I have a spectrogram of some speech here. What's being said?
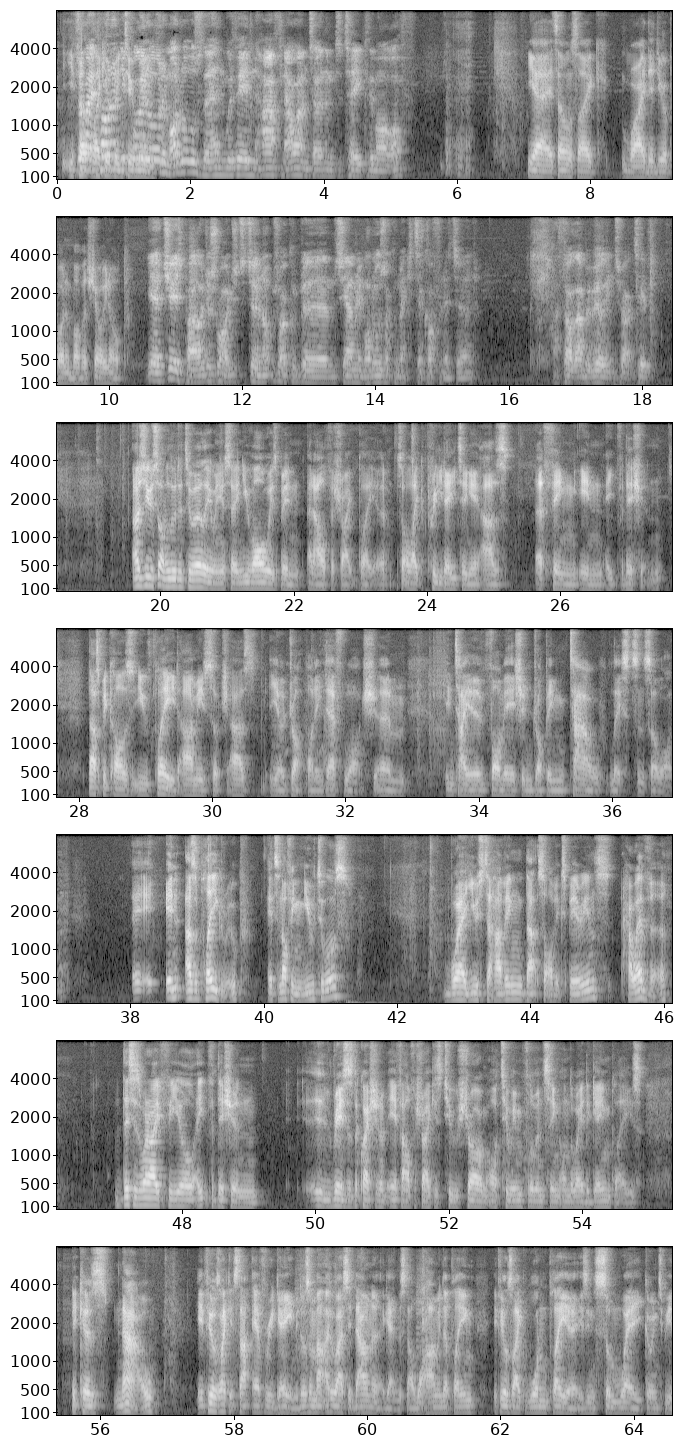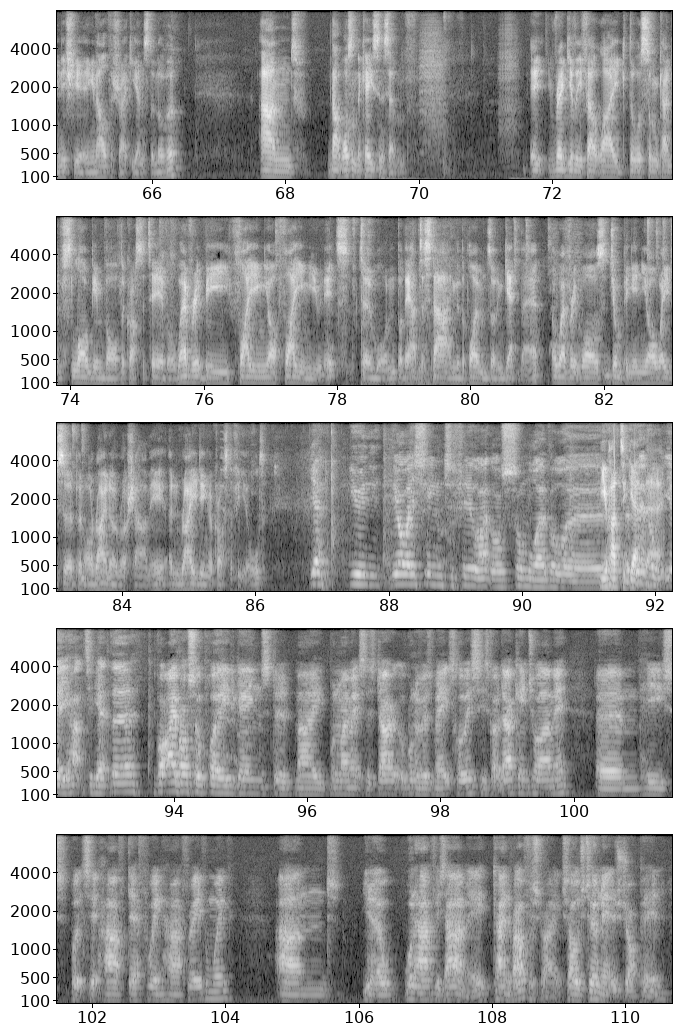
You So felt like you'd opponent been too a mean. load of models, then within half an hour I'm telling them to take them all off. Yeah, it's almost like, why did your opponent bother showing up? Yeah, cheers pal, I just wanted you to turn up so I could um, see how many models I could make you take off in a turn. I thought that'd be really interactive. as you sort of alluded to earlier when you're saying you've always been an Alpha Strike player, sort of like predating it as a thing in 8th edition, that's because you've played armies such as, you know, drop podding Deathwatch, um, entire formation dropping Tau lists and so on. In As a play group, it's nothing new to us. We're used to having that sort of experience. However, this is where I feel 8th edition it raises the question of if Alpha Strike is too strong or too influencing on the way the game plays. Because now it feels like it's that every game. It doesn't matter who I sit down against or what army they're playing. It feels like one player is in some way going to be initiating an Alpha Strike against another. And that wasn't the case in seventh. It regularly felt like there was some kind of slog involved across the table, whether it be flying your flying units turn one, but they had to start in the deployment zone and get there, or whether it was jumping in your Wave Serpent or Rhino Rush army and riding across the field. Yeah, you. They always seem to feel like there was some level of. You had to get of there. yeah, you had to get there. But I've also played against uh, my one of my mates. Is dark. One of his mates, Lewis. He's got a Dark Angel army. Um, he splits it half Deathwing, half Ravenwing, and you know one half his army kind of Alpha Strike. So his Terminators drop in,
